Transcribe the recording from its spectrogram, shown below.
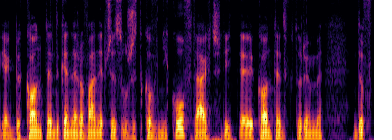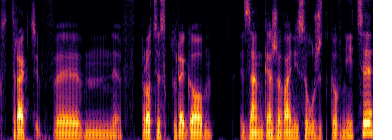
jakby content generowany przez użytkowników, tak? czyli te content, w którym w, trakcie, w, w proces którego zaangażowani są użytkownicy.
